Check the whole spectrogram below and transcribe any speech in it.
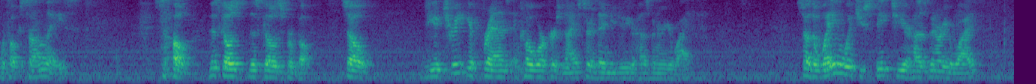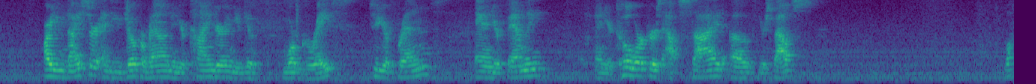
we're focused on the ladies. So this goes this goes for both. So do you treat your friends and coworkers nicer than you do your husband or your wife? So the way in which you speak to your husband or your wife, are you nicer and do you joke around and you're kinder and you give more grace to your friends and your family and your coworkers outside of your spouse? Why?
